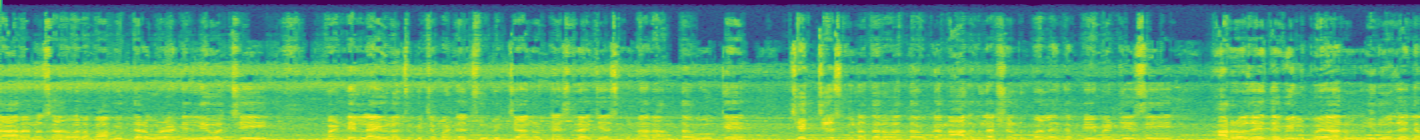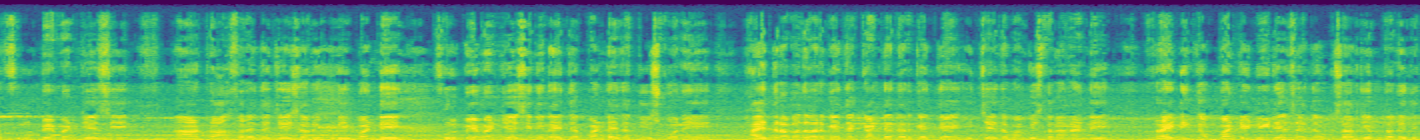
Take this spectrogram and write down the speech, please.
సార్ అను సార్ వాళ్ళ బాబు ఇద్దరు కూడా ఢిల్లీ వచ్చి బండి లైవ్లో చూపించమంటే చూపించాను టెస్ట్ డ్రైవ్ చేసుకున్నారు. అంతా ఓకే చెక్ చేసుకున్న తర్వాత ఒక నాలుగు లక్షల రూపాయలు అయితే పేమెంట్ చేసి ఆ రోజు అయితే వెళ్ళిపోయారు. ఈ రోజు అయితే ఫుల్ పేమెంట్ చేసి ట్రాన్స్ఫర్ అయితే చేశారు. ఇప్పుడు ఈ బండి ఫుల్ పేమెంట్ చేసి నేనైతే బండి అయితే తీసుకొని హైదరాబాద్ వరకు అయితే కంటైనర్కి అయితే ఇచ్చి అయితే పంపిస్తున్నానండి. రైట్ ఇంకా బండి డీటెయిల్స్ అయితే ఒకసారి చెప్తాను. ఇది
